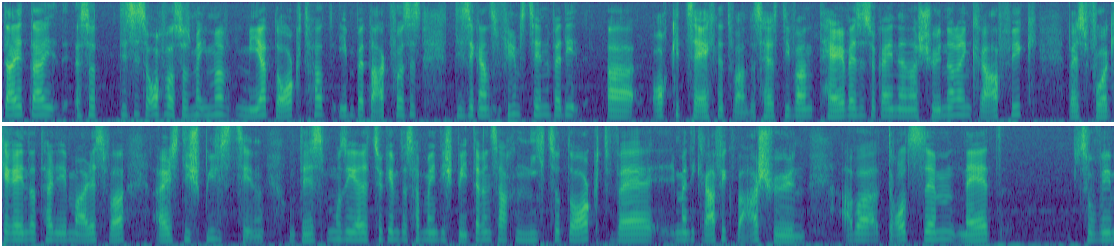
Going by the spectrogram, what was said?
da, da, also das ist auch was, was man immer mehr taugt hat, eben bei Dark Forces, diese ganzen Filmszenen, weil die äh, auch gezeichnet waren. Das heißt, die waren teilweise sogar in einer schöneren Grafik, weil es vorgerendert halt eben alles war, als die Spielszenen. Und das muss ich ehrlich zugeben, das hat man in die späteren Sachen nicht so taugt, weil, ich meine, die Grafik war schön, aber trotzdem nicht so, wie,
